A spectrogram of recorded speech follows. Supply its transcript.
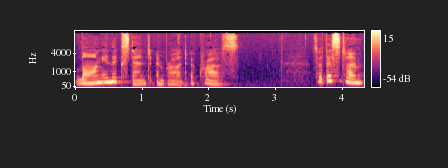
long in extent and broad across. So at this time,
